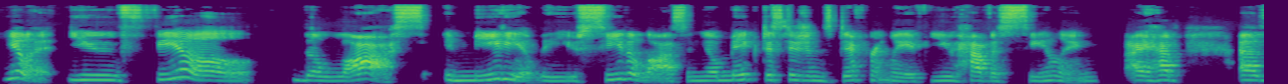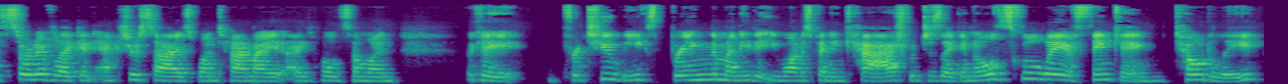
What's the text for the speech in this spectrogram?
feel it. You feel the loss immediately. You see the loss and you'll make decisions differently if you have a ceiling. I have, as sort of like an exercise, one time I, I told someone, okay, for two weeks, bring the money that you want to spend in cash, which is like an old school way of thinking, totally.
